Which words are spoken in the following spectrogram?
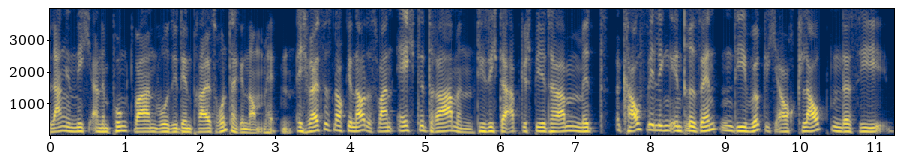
lange nicht an dem Punkt waren, wo sie den Preis runtergenommen hätten. Ich weiß es noch genau, das waren echte Dramen, die sich da abgespielt haben mit kaufwilligen Interessenten, die wirklich auch glaubten, dass sie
